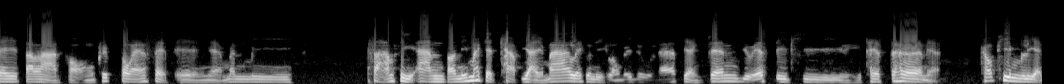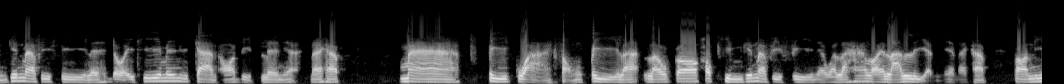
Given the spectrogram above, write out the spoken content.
ในตลาดของ crypto asset เองเนี่ยมันมีสามสี่อันตอนนี้ Market Cap ใหญ่มากเลยคุณอีกลองไปดูนะ อย่างเช่น USDT หรือ Tether เนี่ยเขาพิมพ์เหรียญขึ้นมาฟรีๆเลย โดยที่ไม่มีการ audit เลยเนี่ยนะครับ มาปีกว่าสองปีละแล้วก็เขาพิมพ์ขึ้นมาฟรีๆเนี่ยวันละห้าร้อยล้านเหรียญเนี่ยนะครับ ตอนนี้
